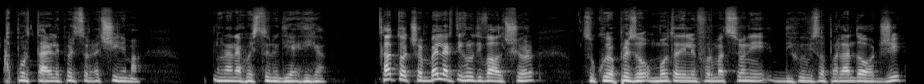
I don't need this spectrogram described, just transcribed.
a portare le persone al cinema, non è una questione di etica. Tanto c'è un bell'articolo di Vulture su cui ho preso molte delle informazioni di cui vi sto parlando oggi,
